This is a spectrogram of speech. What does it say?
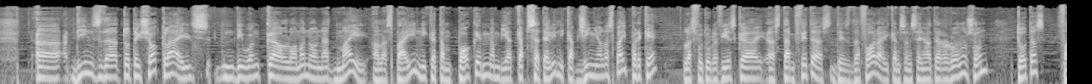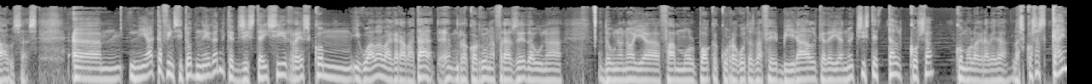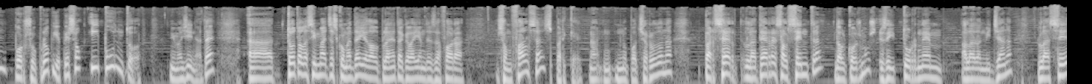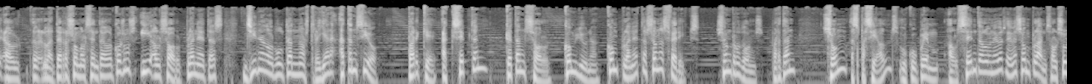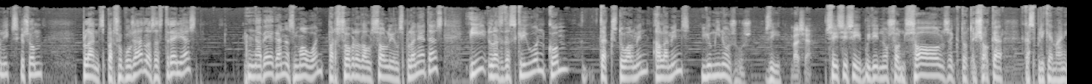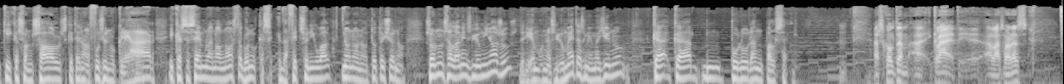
Eh, dins de tot això, clar, ells diuen que l'home no ha anat mai a l'espai, ni que tampoc hem enviat cap satèl·lit ni cap ginya a l'espai. Per què? Les fotografies que estan fetes des de fora i que ens ensenya la Terra rodona són totes falses. Eh, N'hi ha que fins i tot neguen que existeixi res com igual a la gravetat. Eh? Recordo una frase d'una noia fa molt poc que corregut es va fer viral que deia no existe tal cosa como la gravedad. Las cosas caen por su propio peso y punto. Imagina't, eh? Uh, totes les imatges, com et deia, del planeta que veiem des de fora són falses, perquè no, no pot ser rodona. Per cert, la Terra és el centre del cosmos, és a dir, tornem a l'edat mitjana, la, el, la Terra som el centre del cosmos i el Sol, planetes, giren al voltant nostre. I ara, atenció, perquè accepten que tant Sol com Lluna com planeta són esfèrics, són rodons. Per tant, som espacials, ocupem el centre de l'univers i a més som plans, els únics que som plans. Per suposat, les estrelles naveguen, es mouen per sobre del Sol i els planetes i les descriuen com, textualment, elements lluminosos. És dir, Vaja. Sí, sí, sí, vull dir, no són sols, tot això que, que expliquem aquí, que són sols, que tenen la fusió nuclear i que s'assemblen al nostre, bueno, que de fet són igual. No, no, no, tot això no. Són uns elements lluminosos, diríem unes llumetes, m'imagino, que, que pol·luren pel cel. Escolta'm, eh, clar, eh, aleshores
